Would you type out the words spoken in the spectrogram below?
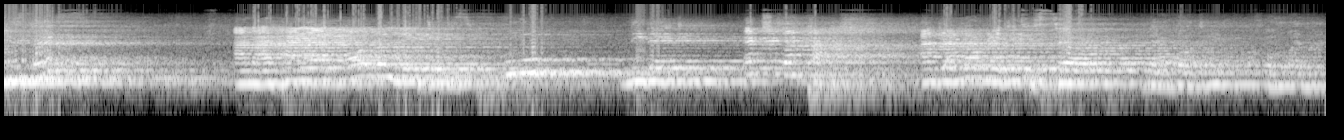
business, and I hired all the ladies who needed extra cash and they are not ready to sell their body for money.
